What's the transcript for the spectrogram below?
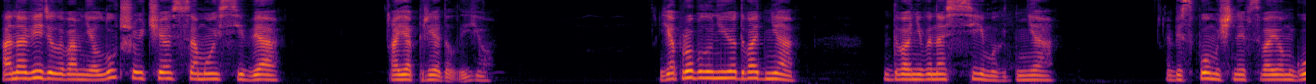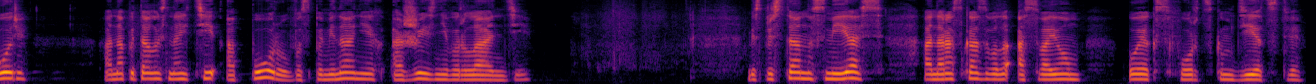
Она видела во мне лучшую часть самой себя, а я предал ее. Я пробыл у нее два дня, два невыносимых дня. Беспомощная в своем горе, она пыталась найти опору в воспоминаниях о жизни в Ирландии. Беспрестанно смеясь, Она рассказывала о своем уэксфордском детстве.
